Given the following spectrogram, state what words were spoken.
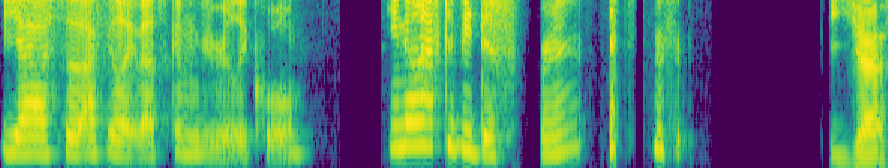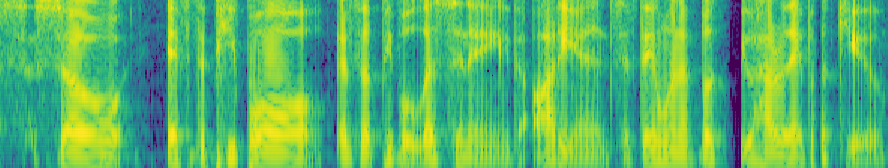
Yeah, so I feel like that's gonna be really cool. You know, I have to be different. Yes. So, if the people if the people listening, the audience, if they want to book you, how do they book you?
